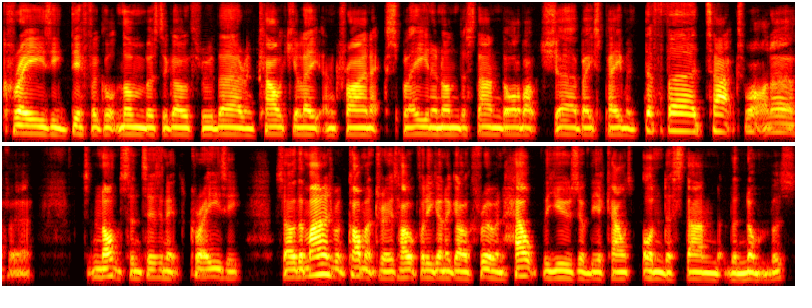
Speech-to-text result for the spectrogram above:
crazy difficult numbers to go through there and calculate and try and explain and understand all about share-based payment, deferred tax, what on earth? It's nonsense, isn't it? crazy. So the management commentary is hopefully going to go through and help the user of the accounts understand the numbers.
